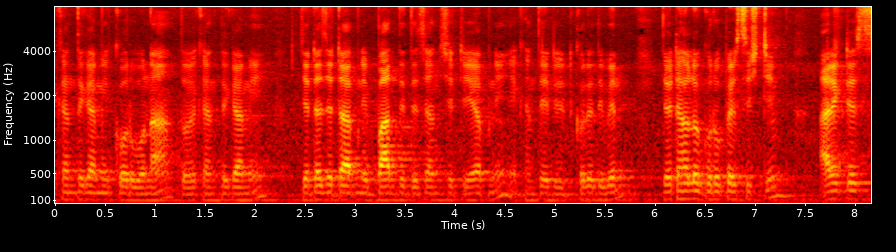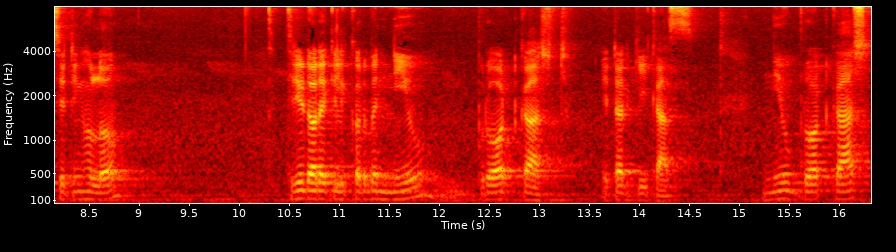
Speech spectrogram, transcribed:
এখান থেকে আমি করব না। তো এখান থেকে আমি যেটা যেটা আপনি বাদ দিতে চান, সেটি আপনি এখান থেকে ডিলিট করে দিবেন। তো এটা হলো গ্রুপের সিস্টেম আরেকটা সেটিং হলো থ্রি ডরে ক্লিক করবেন নিউ ব্রডকাস্ট এটার কি কাজ? নিউ ব্রডকাস্ট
